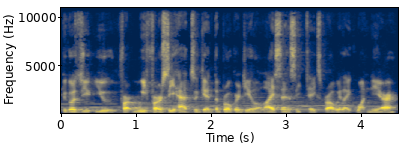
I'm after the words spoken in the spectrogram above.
because you, you we firstly had to get the broker dealer license. It takes probably like one year.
